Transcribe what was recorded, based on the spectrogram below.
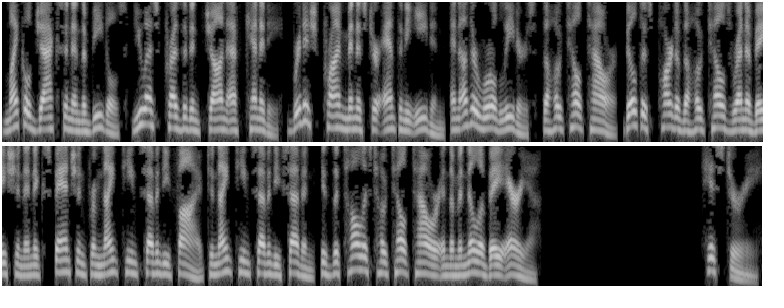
Michael Jackson and the Beatles, U.S. President John F. Kennedy, British Prime Minister Anthony Eden, and other world leaders. The Hotel Tower, built as part of the hotel's renovation and expansion from 1975 to 1977, is the tallest hotel tower in the Manila Bay Area. History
